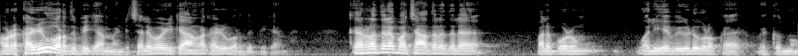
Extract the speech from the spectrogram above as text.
അവരുടെ കഴിവ് വർദ്ധിപ്പിക്കാൻ വേണ്ടി ചിലവഴിക്കാനുള്ള കഴിവ് വർദ്ധിപ്പിക്കാൻ വേണ്ടി. കേരളത്തിലെ പശ്ചാത്തലത്തിൽ പലപ്പോഴും വലിയ വീടുകളൊക്കെ വെക്കുന്നു.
